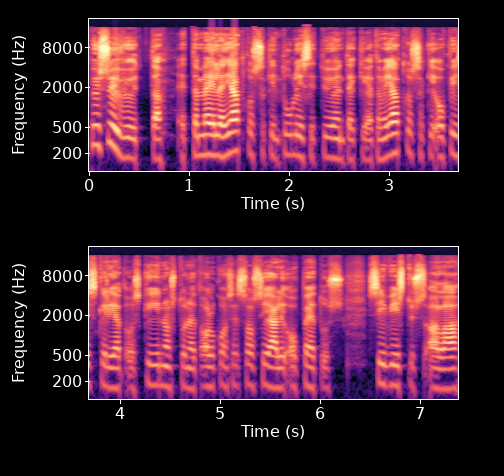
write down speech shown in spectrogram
pysyvyyttä, että meille jatkossakin tulisi työntekijöitä, me jatkossakin opiskelijat olisi kiinnostuneet, olkoon se sosiaaliopetus, sivistysala,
